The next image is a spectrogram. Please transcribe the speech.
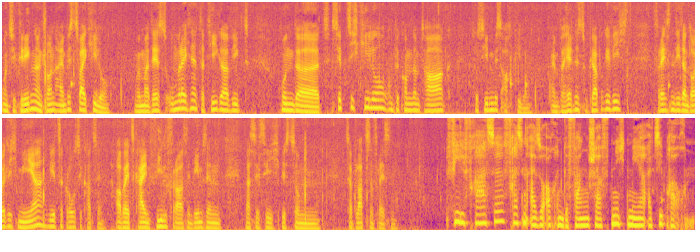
Und sie kriegen dann schon ein bis zwei Kilo. Und wenn man das umrechnet, der Tiger wiegt 170 Kilo und bekommt am Tag so 7 bis 8 Kilo. Im Verhältnis zum Körpergewicht fressen die dann deutlich mehr wie jetzt eine große Katze. Aber jetzt kein Vielfraß in dem Sinn, dass sie sich bis zum Zerplatzen fressen. Vielfraße fressen also auch in Gefangenschaft nicht mehr, als sie brauchen.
